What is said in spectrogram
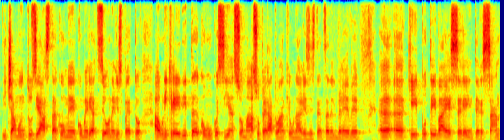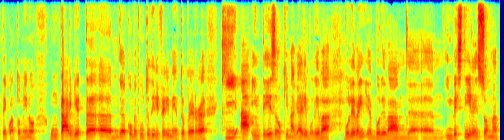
diciamo entusiasta come, come reazione rispetto a Unicredit, comunque sia insomma ha superato anche anche una resistenza nel breve eh, eh, che poteva essere interessante, quantomeno un target eh, come punto di riferimento per chi ha intesa o chi magari voleva, voleva, eh, voleva eh, ehm, investire insomma,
